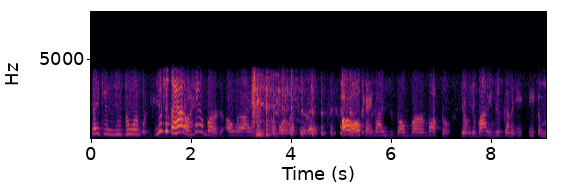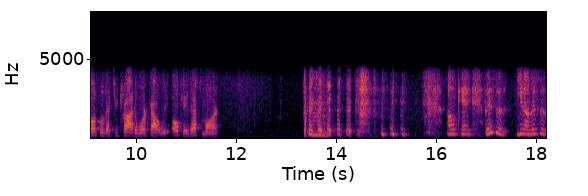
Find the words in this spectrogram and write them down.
thinking you doing. You just had a hamburger. Oh well, I ain't eating no more the rest of the day. Oh, okay. Now you're just gonna burn muscle. Your your body's just gonna eat eat the muscle that you tried to work out with. Okay, that's smart. Mm. okay. This is, you know, this is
